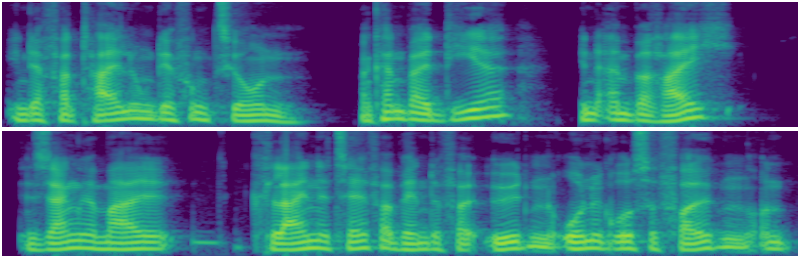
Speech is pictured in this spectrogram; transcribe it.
in der Verteilung der Funktionen. Man kann bei dir in einem Bereich, sagen wir mal, kleine Zellverbände veröden, ohne große Folgen. Und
